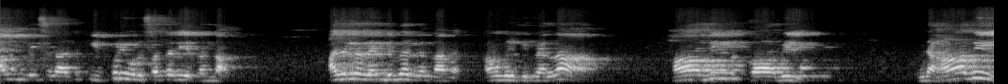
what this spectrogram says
ஆலம் அலிசலாத்துக்கு இப்படி ஒரு சந்ததியை தந்தான். அதுல ரெண்டு பேர் இருந்தாங்க. அவங்களுக்கு பேர் தான் ஹாபில் காபில். இந்த ஆபில்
